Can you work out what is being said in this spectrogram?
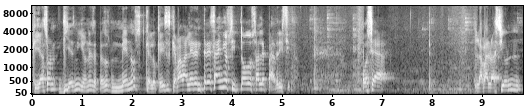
que ya son 10 millones de pesos menos que lo que dices que va a valer en tres años si todo sale padrísimo. O sea, la evaluación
